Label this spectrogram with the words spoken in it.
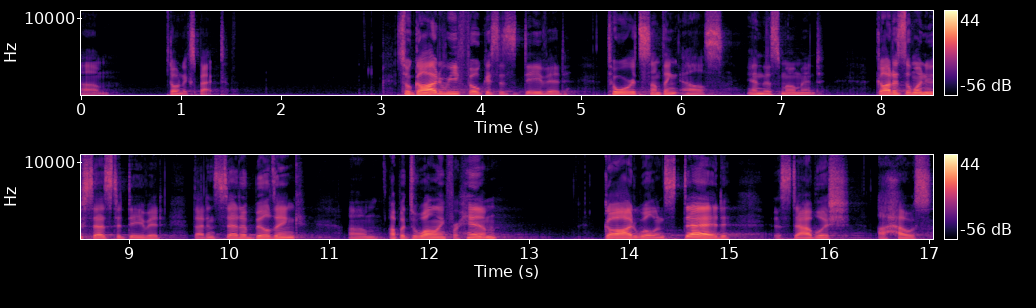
um, don't expect. So God refocuses David towards something else in this moment. God is the one who says to David that instead of building um, up a dwelling for him, God will instead establish a house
